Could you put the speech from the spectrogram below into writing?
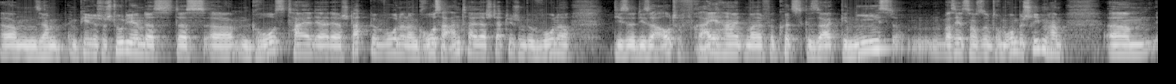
ähm, Sie haben empirische Studien, dass, dass äh, ein Großteil der, der Stadtbewohner, ein großer Anteil der städtischen Bewohner diese, diese Autofreiheit mal verkürzt gesagt genießt, was Sie jetzt noch so drumherum beschrieben haben. Ähm,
